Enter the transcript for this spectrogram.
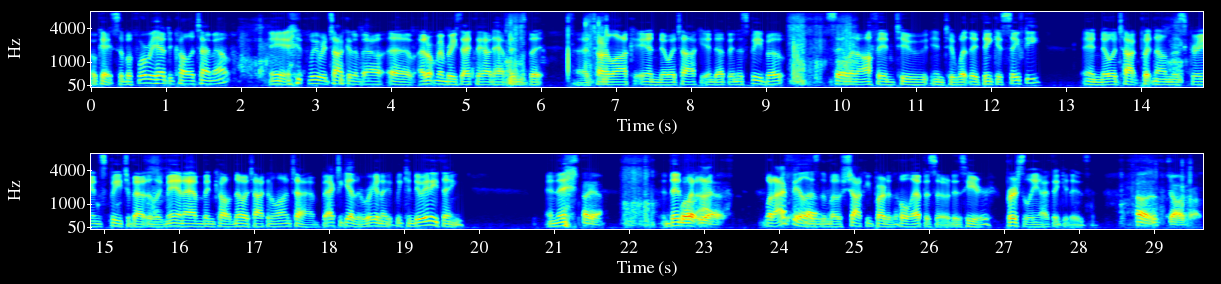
Okay, so before we had to call a timeout, we were talking about. Uh, I don't remember exactly how it happens, but uh, Tarlok and Noatak end up in a speedboat, sailing off into into what they think is safety. And Noatak putting on this grand speech about it, like, man, I haven't been called Noatak in a long time. Back together, we're gonna, we can do anything. And then, oh yeah. Then well, what yeah. I what I feel um, is the most shocking part of the whole episode is here. Personally, I think it is. Oh, it's jaw drop,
